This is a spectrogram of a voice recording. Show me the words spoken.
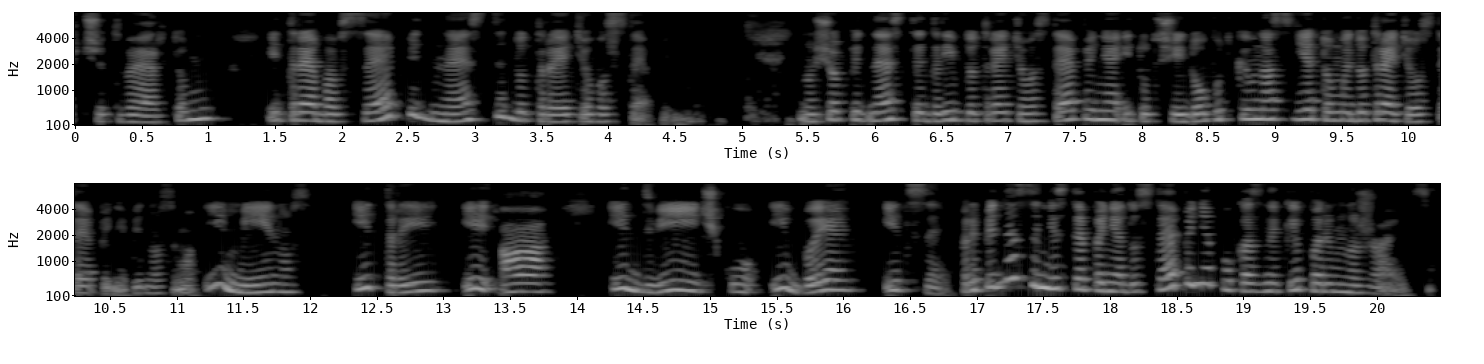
в четвертому, і треба все піднести до третього степеня. Ну, щоб піднести дріб до третього степеня, і тут ще й добутки у нас є, то ми до третього степеня підносимо і мінус, і 3, і А, і двічку, і Б, і С. При піднесенні степеня до степеня показники перемножаються.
